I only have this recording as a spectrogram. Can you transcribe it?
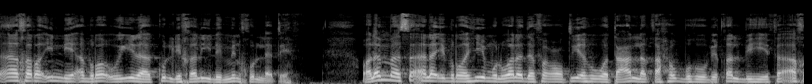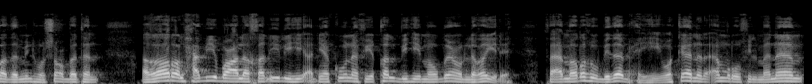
آخر إني أبرأ إلى كل خليل من خلته. ولما سأل إبراهيم الولد فأعطيه وتعلق حبه بقلبه فأخذ منه شعبة أغار الحبيب على خليله أن يكون في قلبه موضع لغيره فأمره بذبحه وكان الأمر في المنام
